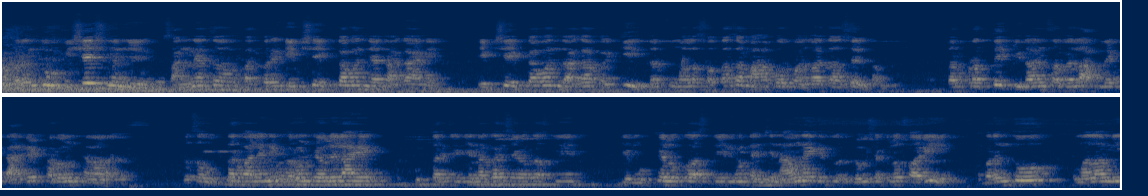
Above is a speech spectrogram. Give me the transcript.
परंतु विशेष म्हणजे सांगण्याचं तात्पर्य एकशे एक्कावन्न ज्या जागा आहे एकशे एक्कावन्न जागापैकी जर तुम्हाला स्वतःचा महापौर बनवायचा असेल तर प्रत्येक विधानसभेला आपले टार्गेट ठरवून ठेवावं लागेल. जसं उत्तरवाल्याने ठरवून ठेवलेलं आहे उत्तरचे जे नगरसेवक असतील जे मुख्य लोक असतील मी त्यांचे नाव नाही घेतलं घेऊ शकलो सॉरी परंतु तुम्हाला मी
